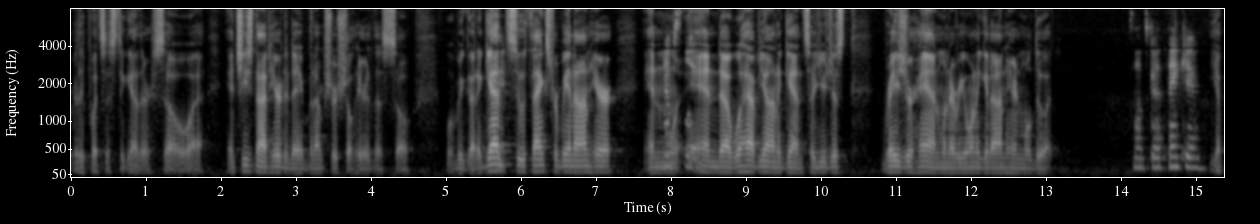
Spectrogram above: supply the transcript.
really puts this together. So, uh, and she's not here today, but I'm sure she'll hear this. So we'll be good. Again, Great. Sue, thanks for being on here, and Absolutely. and uh, we'll have you on again. So you just raise your hand whenever you want to get on here, and we'll do it. Sounds good. Thank you. Yep.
